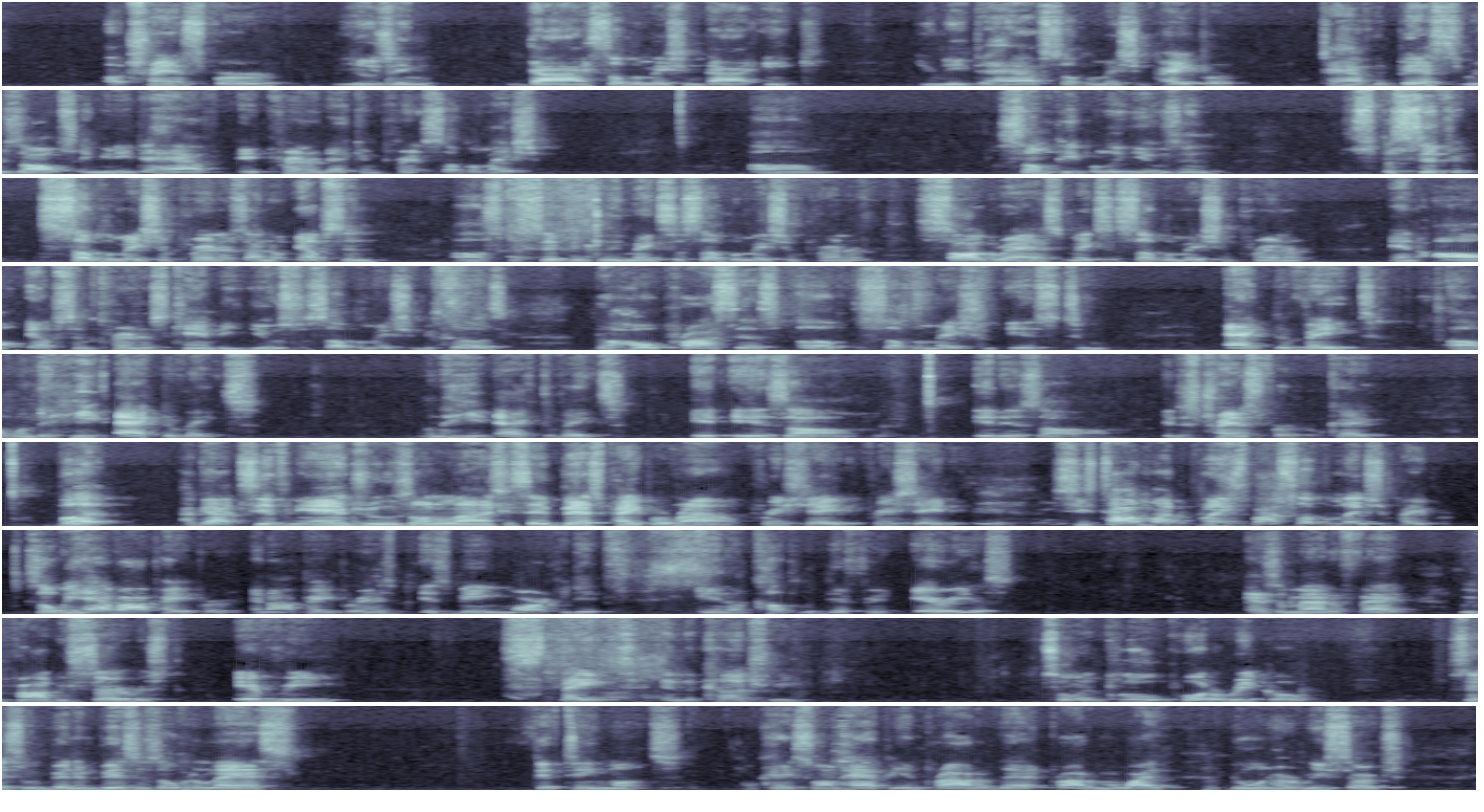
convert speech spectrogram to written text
a transfer using dye, sublimation dye ink. You need to have sublimation paper to have the best results, and you need to have a printer that can print sublimation. Um, some people are using specific sublimation printers. I know Epson uh, specifically makes a sublimation printer. Sawgrass makes a sublimation printer, and all Epson printers can be used for sublimation because the whole process of the sublimation is to activate uh, when the heat activates. When the heat activates, it is um, it is um, it is transferred. Okay, but I got Tiffany Andrews on the line. She said, "Best paper around." Appreciate it. Appreciate it. She's talking about the blank spot sublimation paper. So we have our paper, and our paper has, is being marketed in a couple of different areas. As a matter of fact, we probably serviced every state in the country to include Puerto Rico since we've been in business over the last 15 months. Okay, so I'm happy and proud of that. Proud of my wife doing her research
